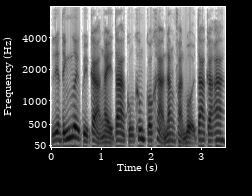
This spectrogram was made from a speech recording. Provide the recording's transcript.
Liên tính ngươi quỷ cả ngày ta cũng không có khả năng phản bội ta cả a.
